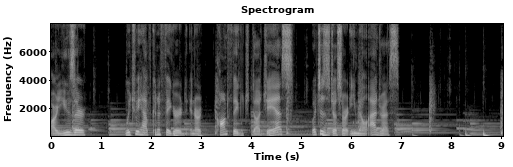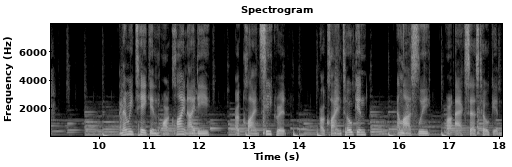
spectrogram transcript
our user, which we have configured in our config.js, which is just our email address. And then we take in our client ID, our client secret, our client token, and lastly, our access token.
